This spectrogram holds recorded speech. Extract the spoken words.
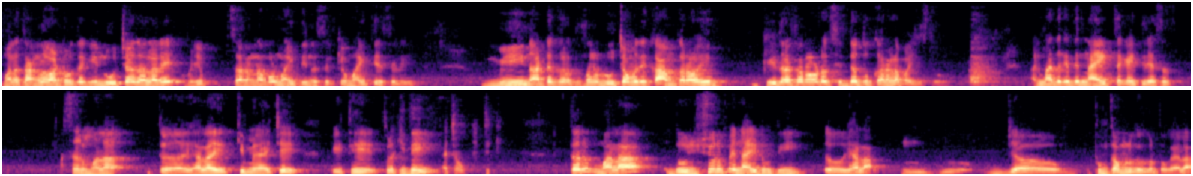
मला चांगलं वाटवतं की लोचा झाला रे म्हणजे सरांना पण माहिती नसेल किंवा माहिती असेल मी नाटक करत असताना लोच्यामध्ये काम करावं हे केदार सरांना वाटत सिद्ध तू करायला पाहिजेस तो आणि माझं काहीतरी नाईटचं काहीतरी असं सर मला ह्याला इतकी मिळायचे इथे तुला किती? अच्छा ओके ठीक आहे. तर मला दोनशे रुपये नाईट होती ह्याला. ज- तुमचा मुलगा करतो का याला?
